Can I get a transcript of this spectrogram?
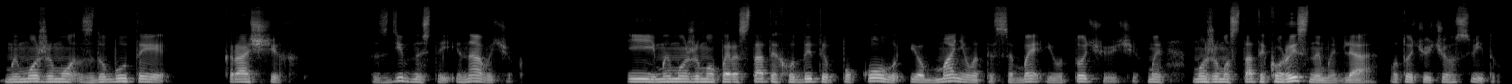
ми можемо здобути кращих здібностей і навичок. І ми можемо перестати ходити по колу і обманювати себе і оточуючих. Ми можемо стати корисними для оточуючого світу.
